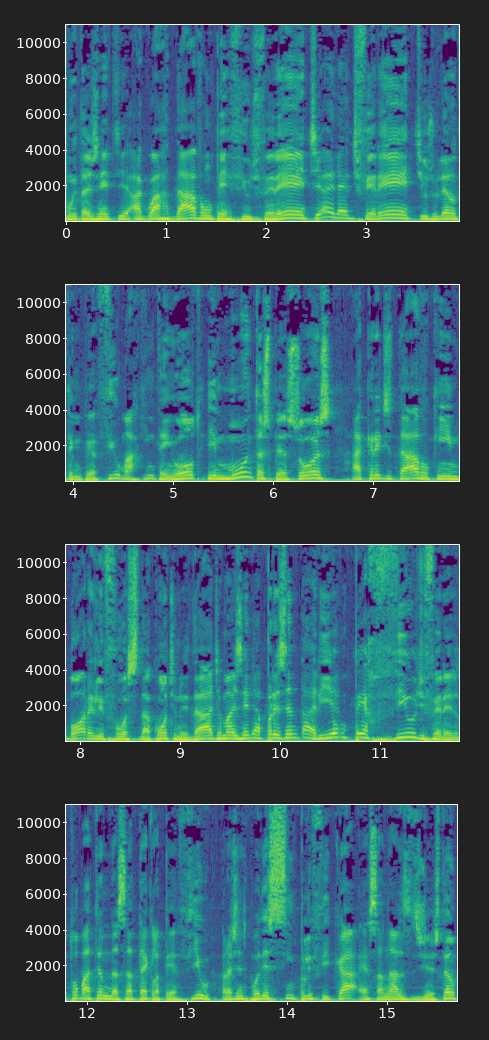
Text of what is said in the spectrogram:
muita gente aguardava um perfil diferente. Ah, ele é diferente, o Juliano tem um perfil, o Marquinho tem outro. E muitas pessoas acreditavam que, embora ele fosse da continuidade, mas ele apresentaria um perfil diferente. Eu estou batendo nessa tecla perfil para a gente poder simplificar essa análise de gestão,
